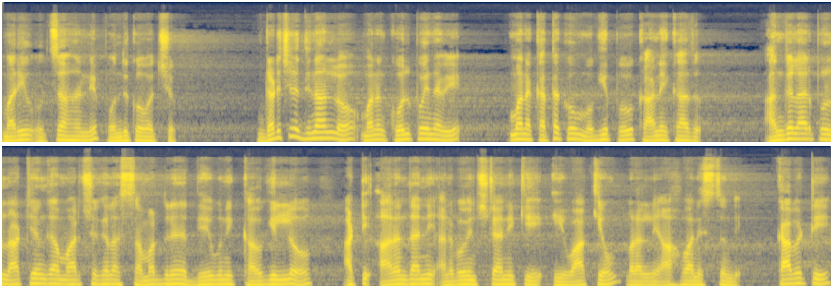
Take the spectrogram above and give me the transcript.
మరియు ఉత్సాహాన్ని పొందుకోవచ్చు. గడిచిన దినాల్లో మనం కోల్పోయినవి మన కథకు ముగింపు కానే కాదు. అంగలార్పును నాట్యంగా మార్చగల సమర్థులైన దేవుని కౌగిల్లో అట్టి ఆనందాన్ని అనుభవించడానికి ఈ వాక్యం మనల్ని ఆహ్వానిస్తుంది. కాబట్టి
